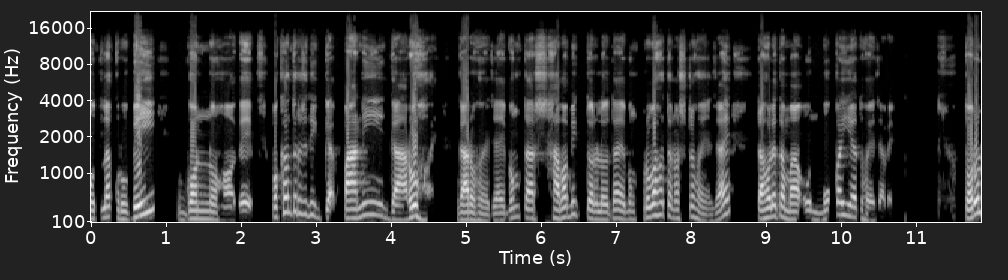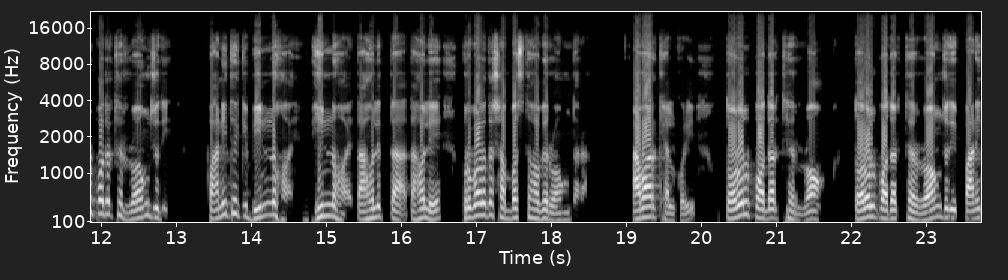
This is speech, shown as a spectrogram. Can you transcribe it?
মুতলাক রূপেই গণ্য হবে। পক্ষান্তরে যদি পানি গাঢ় হয়, গাঢ় হয়ে যায় এবং তার স্বাভাবিক তরলতা এবং প্রবাহতা নষ্ট হয়ে যায়, তাহলে তা মা উন মোকাইয়াত হয়ে যাবে। তরল পদার্থের রং যদি পানি থেকে ভিন্ন হয় ভিন্ন হয়, তাহলে তা, তাহলে প্রবলতা সাব্যস্ত হবে রং দ্বারা। আবার খেয়াল করি, তরল পদার্থের রং, তরল পদার্থের রং যদি পানি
